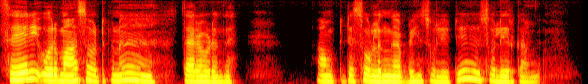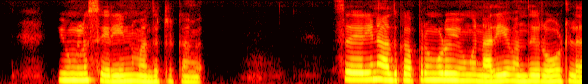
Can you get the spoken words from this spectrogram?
சரி ஒரு மாதம் விட்டுக்குன்னு தர விடுங்க. அவங்கக்கிட்ட சொல்லுங்க அப்படின்னு சொல்லிட்டு சொல்லியிருக்காங்க. இவங்களும் சரின்னு வந்துட்டுருக்காங்க. சரின்னு அதுக்கப்புறம் கூட இவங்க நிறைய வந்து ரோட்டில்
